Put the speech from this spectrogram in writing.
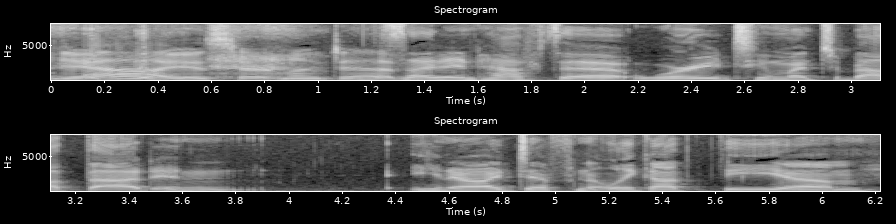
yeah, you certainly did. So I didn't have to worry too much about that, and you know, I definitely got the um,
